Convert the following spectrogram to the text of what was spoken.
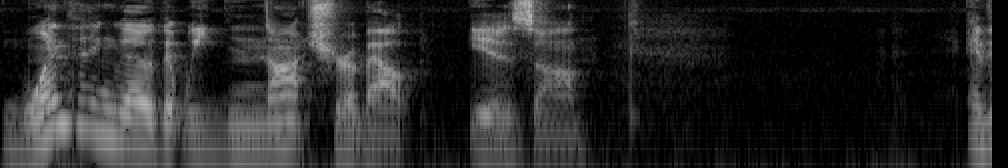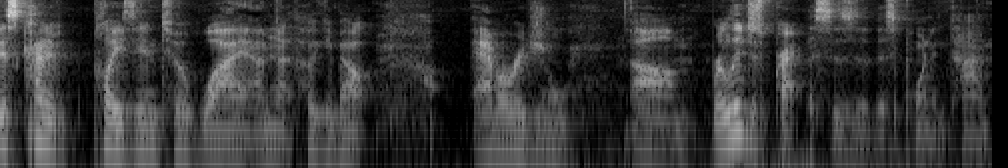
one thing though that we're not sure about is um, and this kind of plays into why I'm not talking about Aboriginal um, religious practices at this point in time.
